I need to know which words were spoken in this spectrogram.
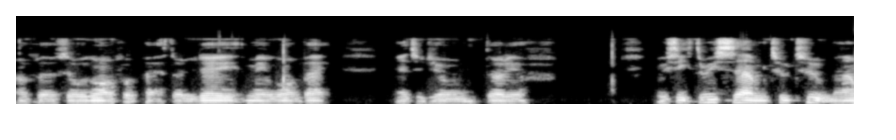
Okay, so we're going for past 30 days. I mean, we're going back into June 30th. We see 3722. Now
